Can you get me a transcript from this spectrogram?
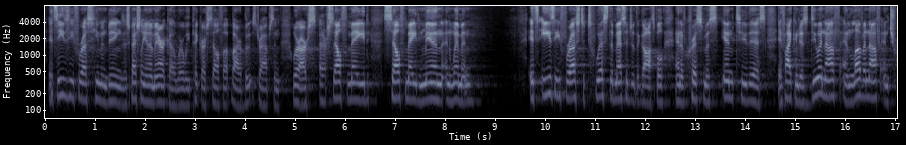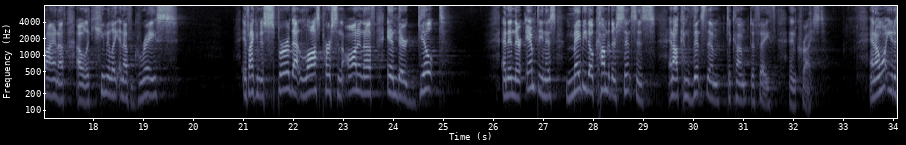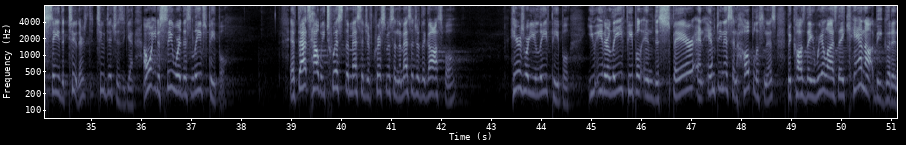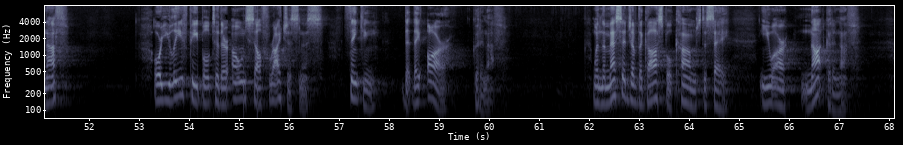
It's easy for us human beings, especially in America, where we pick ourselves up by our bootstraps and we're our, our self made, self made men and women. It's easy for us to twist the message of the gospel and of Christmas into this. If I can just do enough and love enough and try enough, I will accumulate enough grace. If I can just spur that lost person on enough in their guilt and in their emptiness, maybe they'll come to their senses and I'll convince them to come to faith in Christ. And I want you to see the two, there's the two ditches again. I want you to see where this leaves people. If that's how we twist the message of Christmas and the message of the gospel, here's where you leave people. You either leave people in despair and emptiness and hopelessness because they realize they cannot be good enough, or you leave people to their own self righteousness, thinking that they are good enough. When the message of the gospel comes to say, you are not good enough,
